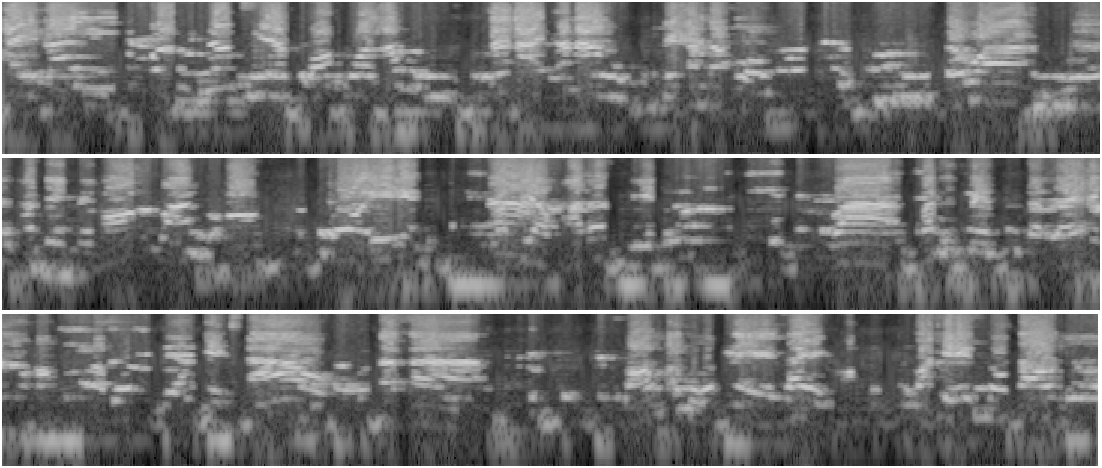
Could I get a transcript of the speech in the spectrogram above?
ไอ้ได้เรื่องเสียงของคนแล้วได้ไอ้คณะเนี่ยครับผมแต่ว่าเออเขาเด็กไปมองฟังของตัวเองก็เบียวมาตัดสินว่ามันเป็นแบบไหนของระบบเสียงเอกเช้าแล้วก็ ของระบบเนี่ยได้ของของเองตัวเก่าอยู่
